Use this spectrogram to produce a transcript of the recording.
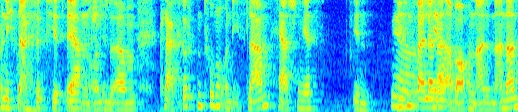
und nicht mehr akzeptiert werden. Ja, und ähm, klar, Christentum und Islam herrschen jetzt in ja. diesen drei Ländern, ja. aber auch in allen anderen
